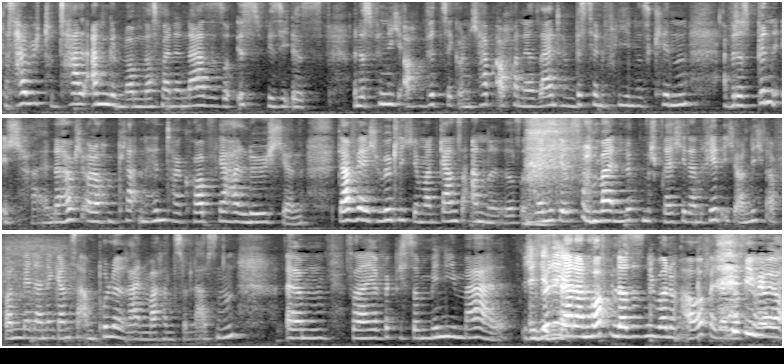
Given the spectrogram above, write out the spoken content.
das habe ich total angenommen, dass meine Nase so ist, wie sie ist. Und das finde ich auch witzig. Und ich habe auch von der Seite ein bisschen fliehendes Kinn, aber das bin ich halt. Da habe ich auch noch einen platten Hinterkopf. Ja, Hallöchen. Da wäre ich wirklich jemand ganz anderes. Und wenn ich jetzt von meinen Lippen spreche, dann rede ich auch nicht davon, mir da eine ganze Ampulle reinmachen zu lassen, ähm, sondern ja wirklich so minimal. Ich, Ich- würde ja dann hoffen, dass es niemandem auffällt. Ich, ja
